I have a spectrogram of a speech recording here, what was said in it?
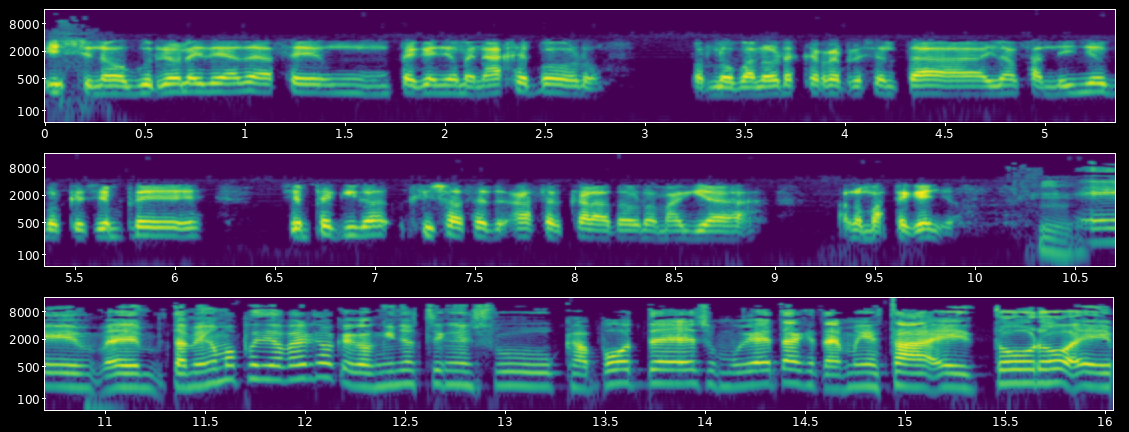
Y se nos ocurrió la idea de hacer un pequeño homenaje por, por los valores que representa Iván Fandiño porque siempre siempre quiso, quiso acercar la tauromaquia a los más pequeños. Eh, eh, también hemos podido ver ¿no? que los niños tienen sus capotes, sus muletas, que también está el toro. Eh,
